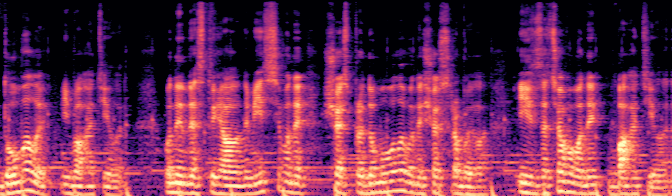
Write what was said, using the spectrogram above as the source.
думали і багатіли. Вони не стояли на місці, вони щось придумували, вони щось робили. І за цього вони багатіли.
